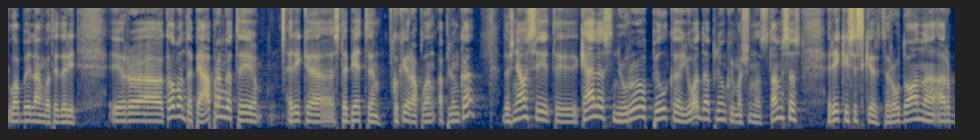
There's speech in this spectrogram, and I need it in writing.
labai lengva tai daryti. Ir kalbant apie aprangą, tai reikia stebėti, kokia yra aplinka. Dažniausiai tai kelias, niūru, pilka, juoda aplinkui, mašinos tamsios, reikia išsiskirti. Raudona arba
